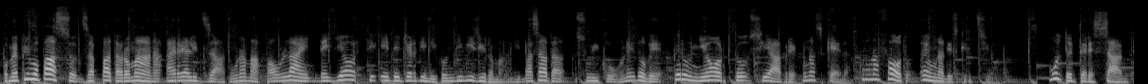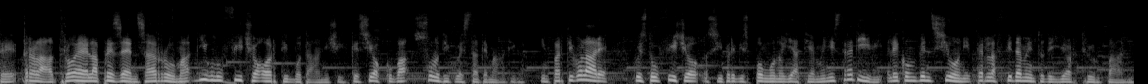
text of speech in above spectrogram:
Come primo passo, Zappata Romana ha realizzato una mappa online degli orti e dei giardini condivisi romani, basata su icone dove per ogni orto si apre una scheda con una foto e una descrizione. Molto interessante, tra l'altro, è la presenza a Roma di un ufficio orti botanici che si occupa solo di questa tematica. In particolare, questo ufficio si predispongono gli atti amministrativi e le convenzioni per l'affidamento degli orti urbani.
